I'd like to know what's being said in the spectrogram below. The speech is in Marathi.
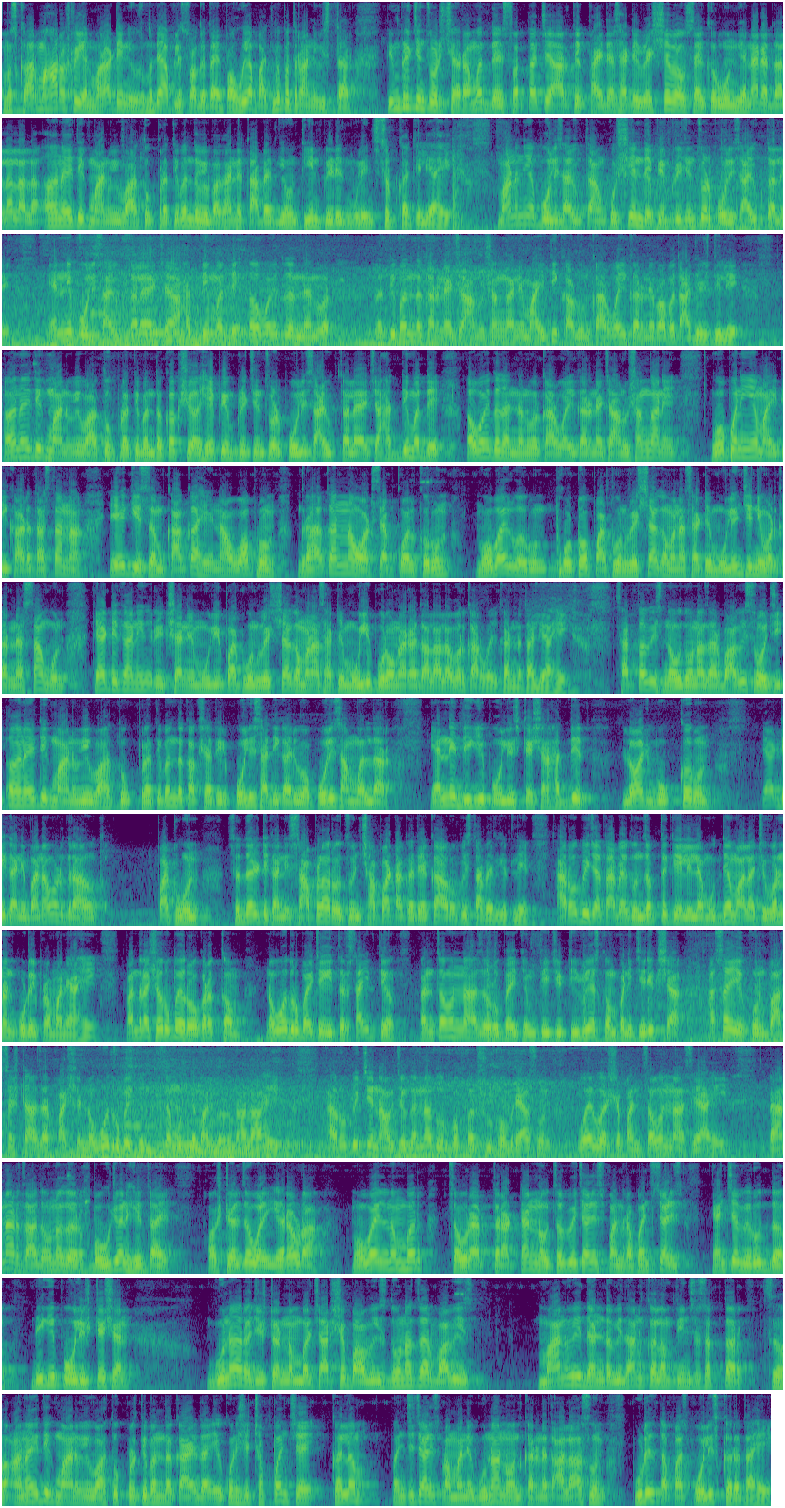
नमस्कार महाराष्ट्रीयन मराठी न्यूजमध्ये आपले स्वागत आहे. पाहूया बातमीपत्र आणि विस्तार. पिंपरी चिंचवड शहरामध्ये स्वतःचे आर्थिक फायद्यासाठी वेश्य व्यवसाय करवून घेणाऱ्या दलालाला अनैतिक मानवी वाहतूक प्रतिबंध विभागाने ताब्यात घेऊन तीन पीडित मुलींची सुटका केली आहे. माननीय पोलीस आयुक्त अंकुश शिंदे पिंपरी चिंचवड पोलीस आयुक्तालय यांनी पोलीस आयुक्तालयाच्या हद्दीमध्ये अवैध धंद्यांवर प्रतिबंध करण्याच्या अनुषंगाने माहिती काढून कारवाई करण्याबाबत आदेश दिले. अनैतिक मानवी वाहतूक प्रतिबंध कक्ष हे पिंपरी चिंचवड पोलीस आयुक्तालयाच्या हद्दीमध्ये अवैध धंद्यांवर कारवाई करण्याच्या अनुषंगाने गोपनीय माहिती काढत असताना एक इसम काका हे नाव वापरून ग्राहकांना व्हॉट्सॲप कॉल करून मोबाईलवरून फोटो पाठवून वेश्यागमनासाठी मुलींची निवड करण्यास सांगून त्या ठिकाणी रिक्षाने मुली पाठवून वेश्यागमनासाठी मुली पुरवणाऱ्या दलालावर कारवाई करण्यात आली आहे. सत्तावीस नऊ दोन हजार बावीस रोजी अनैतिक मानवी वाहतूक प्रतिबंध कक्षातील पोलीस अधिकारी व पोलीस अंमलदार यांनी दिघी पोलीस स्टेशन हद्दीत लॉज बुक करून त्या ठिकाणी बनावट ग्राहक पाठवून सदर ठिकाणी सापळा रचून छापा टाकत एका आरोपीस ताब्यात घेतले. आरोपीच्या ताब्यातून जप्त केलेल्या मुद्देमालाचे वर्णन पुढीलप्रमाणे आहे. पंधराशे रुपये रोख रक्कम नव्वद रुपयाचे इतर साहित्य पंचावन्न हजार रुपये किमतीची टी व्ही एस कंपनीची रिक्षा असं एकूण बासष्ट हजार पाचशे नव्वद रुपये किमतीचा मुद्देमाल मिळून आला आहे. आरोपीचे नाव जगन्नाथ उर्फ परशु ठोंबरे असून वय वर्ष पंचावन्न असे आहे. राहणार जाधवनगर बहुजन हिताय हॉस्टेलजवळ येरवडा मोबाईल नंबर चौऱ्याहत्तर अठ्ठ्याण्णव चव्वेचाळीस पंधरा पंचेचाळीस यांच्या विरुद्ध दिघी पोलीस स्टेशन गुन्हा रजिस्टर नंबर चारशे बावीस दोन हजार बावीस मानवी दंड विधान कलम तीनशे सत्तर सह अनैतिक मानवी वाहतूक प्रतिबंध कायदा एकोणीसशे छप्पनचे कलम पंचेचाळीसप्रमाणे गुन्हा नोंद करण्यात आला असून पुढील तपास पोलीस करत आहे.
